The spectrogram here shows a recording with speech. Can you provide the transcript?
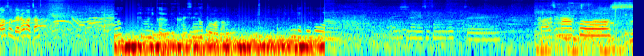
돌아서 내려가자. 생각해보니까 여기 갈 생각도 많아. 근데 그거 시장에서 산 것들. 마지막 코스.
